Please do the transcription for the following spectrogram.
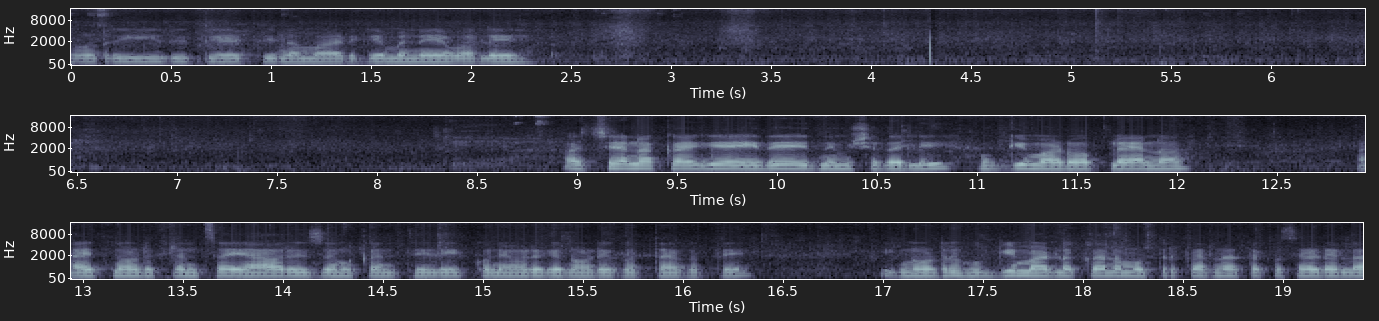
ನೋಡ್ರಿ ಈ ರೀತಿ ಐತಿ ನಮ್ಮ ಅಡುಗೆ ಮನೆ ಒಲೆ. ಅಚಾನಕ್ಕಾಗಿ ಐದೇ ಐದು ನಿಮಿಷದಲ್ಲಿ ಹುಗ್ಗಿ ಮಾಡುವ ಪ್ಲ್ಯಾನ್ ಆಯ್ತು ನೋಡಿ ಫ್ರೆಂಡ್ಸ ಯಾವ ರೀಸನ್ಗೆ ಅಂತೇಳಿ ಕೊನೆಯವರೆಗೆ ನೋಡಿ ಗೊತ್ತಾಗುತ್ತೆ. ಈಗ ನೋಡ್ರಿ ಹುಗ್ಗಿ ಮಾಡ್ಲಿಕ್ಕೆ ನಮ್ಮ ಉತ್ತರ ಕರ್ನಾಟಕ ಸೈಡೆಲ್ಲ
